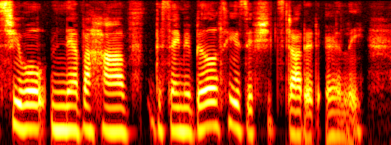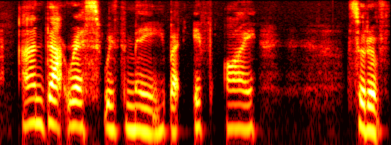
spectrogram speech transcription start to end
she will never have the same ability as if she'd started early. And that rests with me. But if I sort of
